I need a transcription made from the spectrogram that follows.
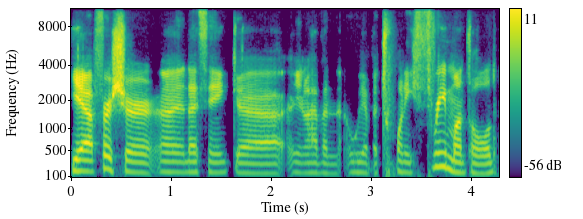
Yeah, for sure. Uh, and I think uh, you know, having we have a 23 month old,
